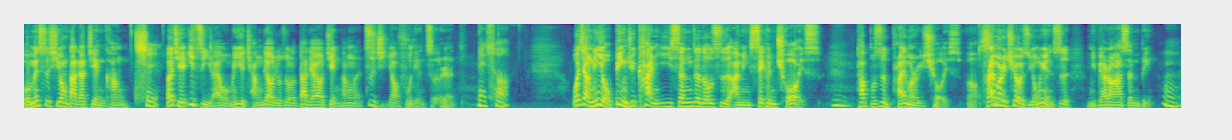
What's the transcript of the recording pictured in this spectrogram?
我们是希望大家健康，是，而且一直以来我们也强调，就是说大家要健康呢，自己要负点责任。没错，我想你有病去看医生，这都是 I mean second choice，嗯，它不是 primary choice 啊，primary choice 永远是你不要让他生病，嗯，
